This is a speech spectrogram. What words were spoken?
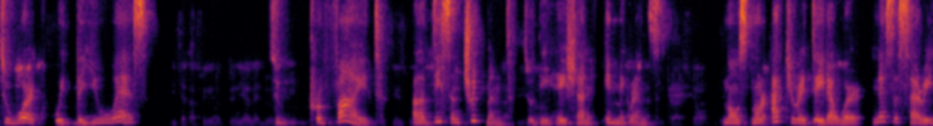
to work with the US to provide decent treatment to the Haitian immigrants. Most more accurate data were necessary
